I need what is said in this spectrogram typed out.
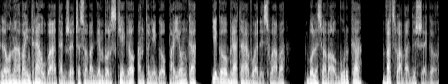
Leona Weintrauba, a także Czesława Gęborskiego, Antoniego Pająka, jego brata Władysława, Bolesława Ogórka, Wacława Dyszego.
